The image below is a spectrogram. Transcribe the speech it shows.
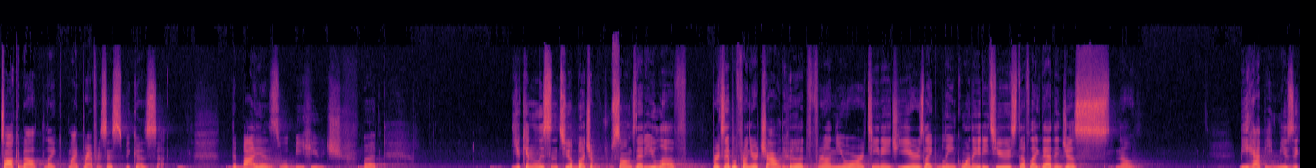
talk about like my preferences because uh, the bias would be huge but you can listen to a bunch of songs that you love. For example from your childhood from your teenage years like blink 182 stuff like that and just know be happy. Music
